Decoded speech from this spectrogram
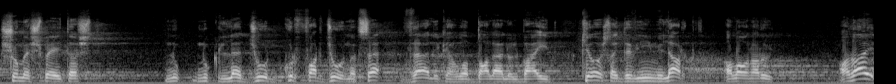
shumë e shpejtë është. nuk nuk le gjurmë kurrfar gjurmë pse dhalike huwa dalalul baid kjo është ai devijimi i largët Allahu na rujt Andaj,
